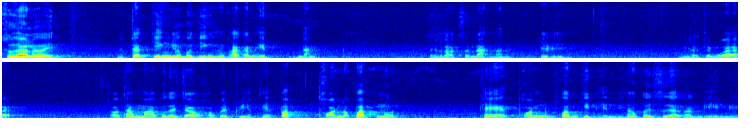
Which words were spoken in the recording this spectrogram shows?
เสือเลยจักจริงหรือบ่จริงทางภาคกันเหตุนั่นเป็นลักษณะนั้นแล้วจังว่าเอาธรรมมาพุทธเจ้าเขาไปเปรียบเทียบปั๊บถอนออกปั๊บโหลด แค่ถอนความคิดเห็นที่เขาเคยเสือนั่นเองเด้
